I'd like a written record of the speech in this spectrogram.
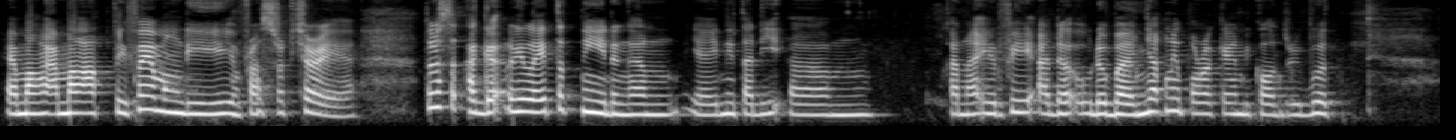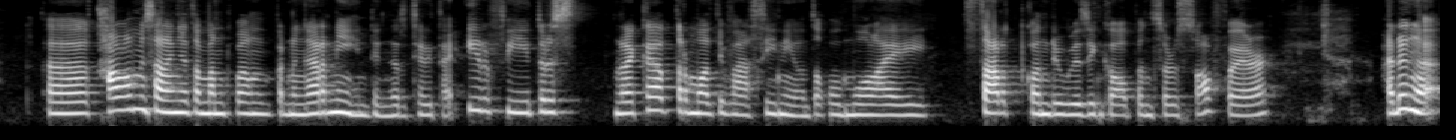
emang emang aktifnya emang di infrastructure ya. Terus agak related nih dengan ya ini tadi um, karena Irvi ada udah banyak nih proyek yang dikontribut. Uh, kalau misalnya teman-teman pendengar nih dengar cerita Irvi, terus mereka termotivasi nih untuk memulai start contributing ke open source software, ada nggak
